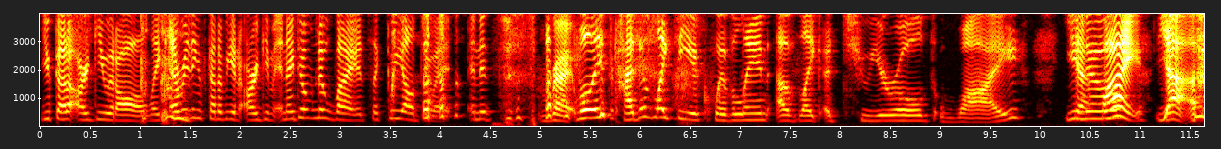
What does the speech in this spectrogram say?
you gotta argue it all. Like everything's gotta be an argument, and I don't know why. It's like we all do it, and it's just like- right. Well, it's kind of like the equivalent of like a two year old's why. You yeah, know why? Yeah.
